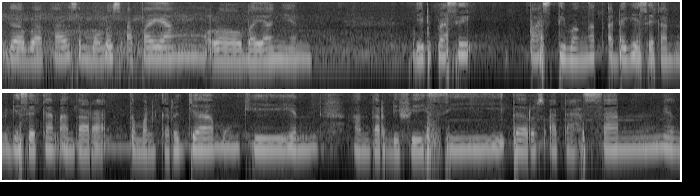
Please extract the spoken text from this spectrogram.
Gak bakal semulus apa yang lo bayangin. Jadi pasti pasti banget ada gesekan-gesekan antara teman kerja mungkin antar divisi terus atasan yang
